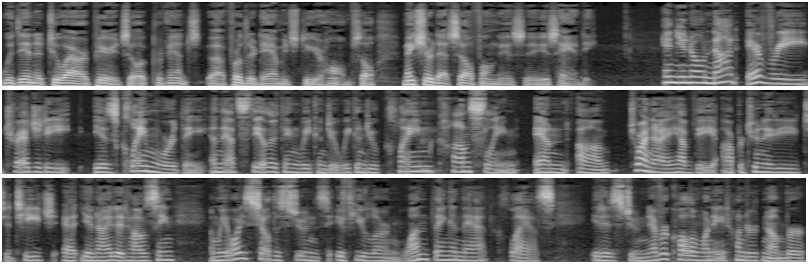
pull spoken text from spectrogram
within a two hour period, so it prevents uh, further damage to your home. So make sure that cell phone is, is handy. And you know, not every tragedy is claim worthy, and that's the other thing we can do. We can do claim counseling, and um, Troy and I have the opportunity to teach at United Housing, and we always tell the students if you learn one thing in that class, it is to never call a one eight hundred number.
